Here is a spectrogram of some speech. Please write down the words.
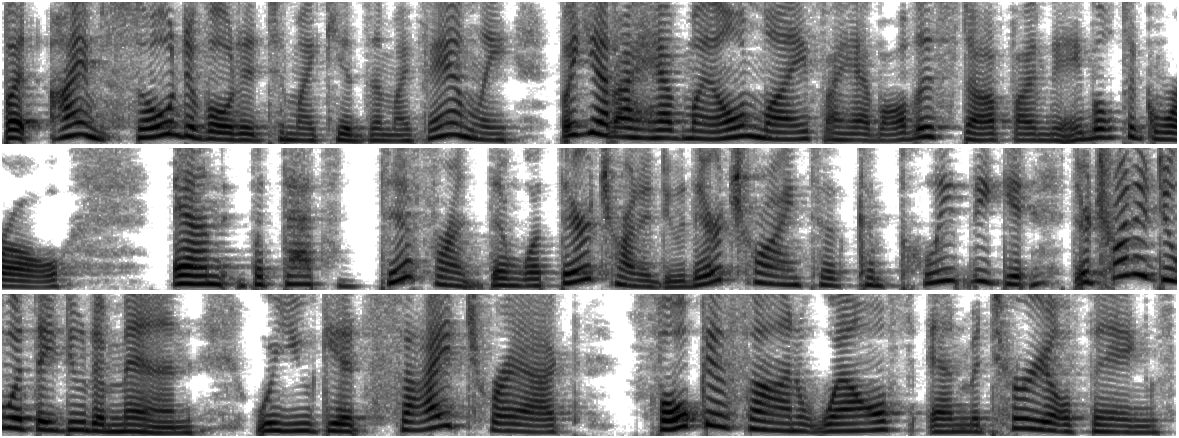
But I am so devoted to my kids and my family. But yet I have my own life. I have all this stuff. I'm able to grow. And, but that's different than what they're trying to do. They're trying to completely get, they're trying to do what they do to men, where you get sidetracked, focus on wealth and material things,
